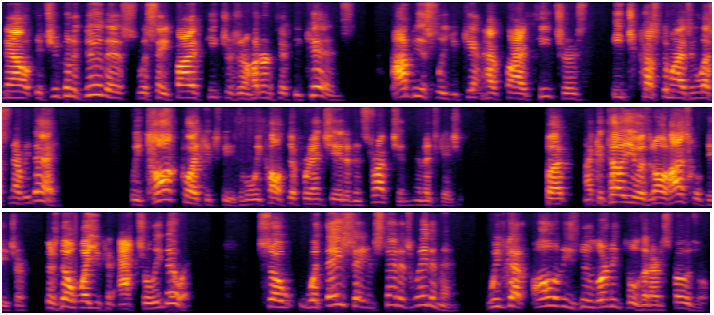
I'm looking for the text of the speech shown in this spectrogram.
Now, if you're going to do this with, say, five teachers and 150 kids, obviously you can't have five teachers each customizing a lesson every day. We talk like it's feasible. We call it differentiated instruction in education. But I can tell you, as an old high school teacher, there's no way you can actually do it. So, what they say instead is wait a minute, we've got all of these new learning tools at our disposal.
